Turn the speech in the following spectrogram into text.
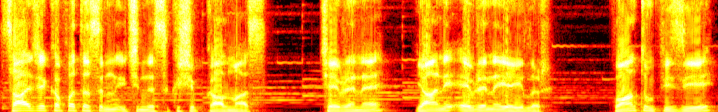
sadece kafatasının içinde sıkışıp kalmaz. Çevrene yani evrene yayılır. Kuantum fiziği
